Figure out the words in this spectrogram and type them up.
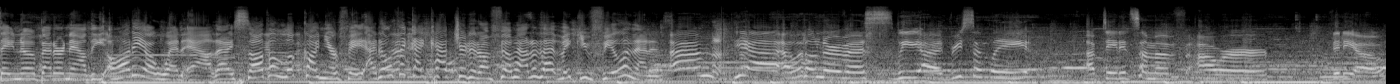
They know better now. The audio went out. I saw the look on your face. I don't think I captured it on film. How did that make you feel in that instant? Um, yeah, a little nervous. We uh, recently updated some of our video,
